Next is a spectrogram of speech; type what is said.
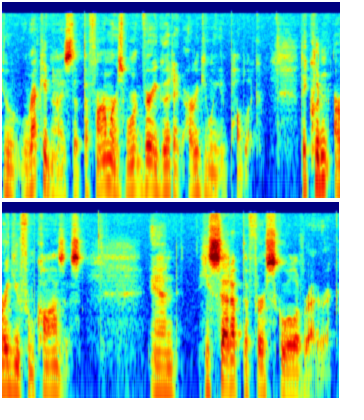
who recognized that the farmers weren't very good at arguing in public. They couldn't argue from causes. And he set up the first school of rhetoric.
